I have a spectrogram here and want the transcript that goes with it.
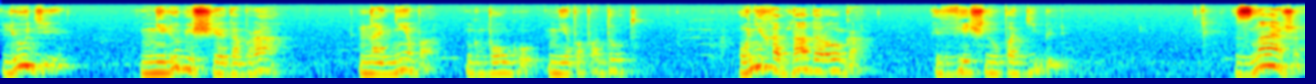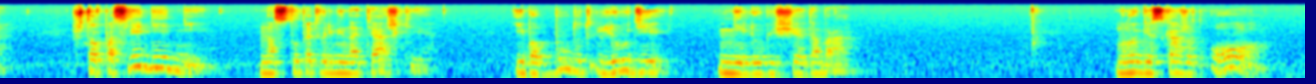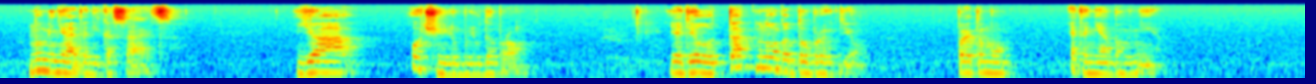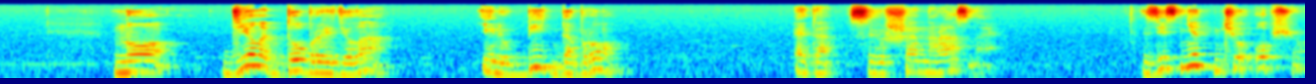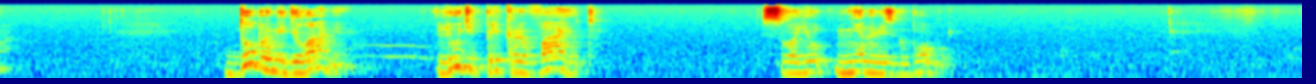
Люди, не любящие добра, на небо к Богу не попадут. У них одна дорога – в вечную погибель. Знай же, что в последние дни наступят времена тяжкие, ибо будут люди, не любящие добра. Многие скажут, о, ну меня это не касается. Я очень люблю добро. Я делаю так много добрых дел, поэтому это не обо мне. Но делать добрые дела и любить добро – это совершенно разное. Здесь нет ничего общего. Добрыми делами люди прикрывают свою ненависть к Богу.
